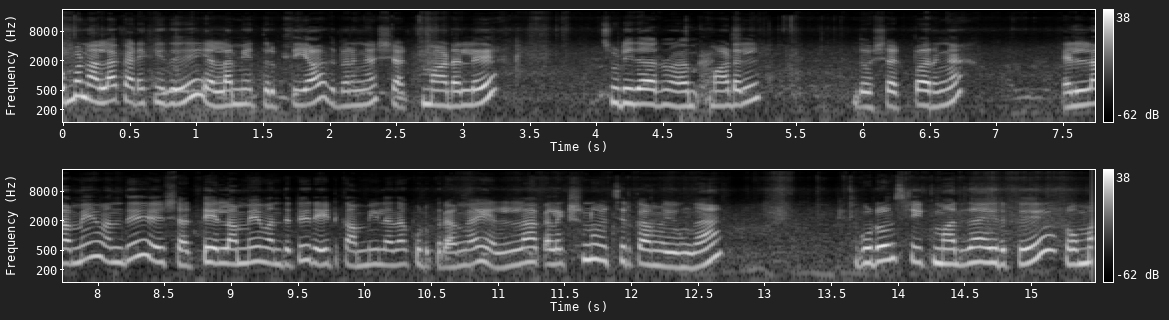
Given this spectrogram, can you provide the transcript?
ரொம்ப நல்லா கிடைக்கிது. எல்லாமே திருப்தியாக இது பாருங்கள் ஷர்ட் மாடலு சுடிதார் மாடல் இதோ ஷர்ட் பாருங்கள் எல்லாமே வந்து ஷர்ட் எல்லாமே வந்துட்டு ரேட் கம்மியில் தான் கொடுக்குறாங்க. எல்லா கலெக்ஷனும் வச்சுருக்காங்க இவங்க. குடோன் ஸ்ட்ரீட் மாதிரி தான் இருக்குது ரொம்ப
